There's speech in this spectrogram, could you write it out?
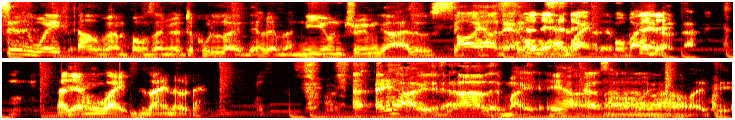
synth wave album ပုံစံမျိုးတစ်ခုလိုက်တယ်ဟုတ်တယ်မလား neon dream ကအဲ့လိုအော်ဟုတ်တယ်ဟုတ်တယ်ဟုတ်တယ်ဟိုဘိုင်းလောက်တာအဲ့ဒါ mobile design လုပ်တယ်အဲ့ဟာလေအားလည်းမိုက်အဲ့ဟာအားလိုက်တယ်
